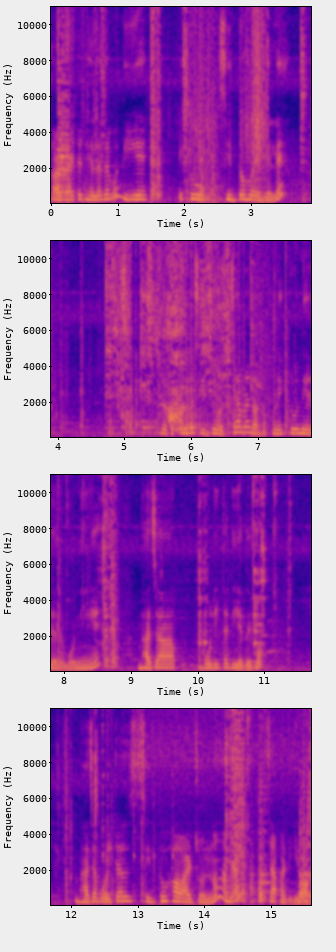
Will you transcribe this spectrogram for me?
তরকারিটা ঢেলে দেব, দিয়ে একটু সিদ্ধ হয়ে গেলে যতক্ষণ না সিদ্ধ হচ্ছে, আমরা ততক্ষণ একটু নেড়ে নেব, নিয়ে ভাজা বড়িটা দিয়ে দেব। ভাজা বড়িটা সিদ্ধ হওয়ার জন্য আমরা চাপা দিয়ে দেব।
